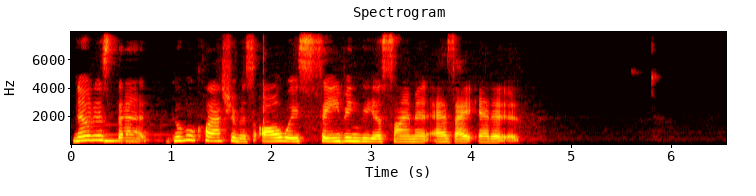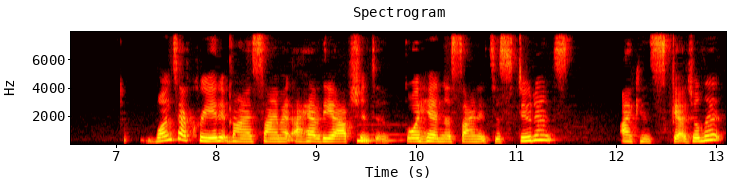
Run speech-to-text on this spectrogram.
Notice mm-hmm. that Google Classroom is always saving the assignment as I edit it. Once I've created my assignment, I have the option to go ahead and assign it to students. I can schedule it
